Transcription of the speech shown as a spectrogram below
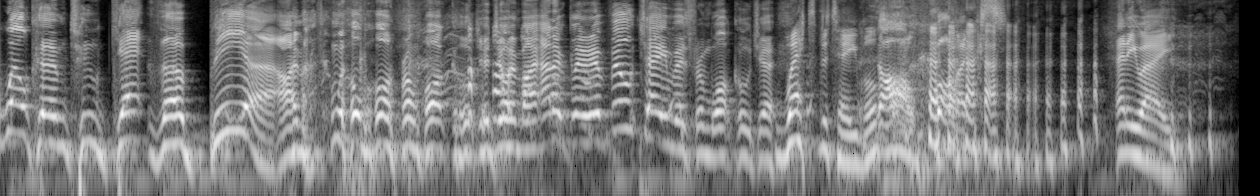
And welcome to Get the Beer. I'm Adam Wilborn from What Culture, joined by Adam Cleary and Phil Chambers from What Culture. Wet the table. Oh, bollocks. anyway,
